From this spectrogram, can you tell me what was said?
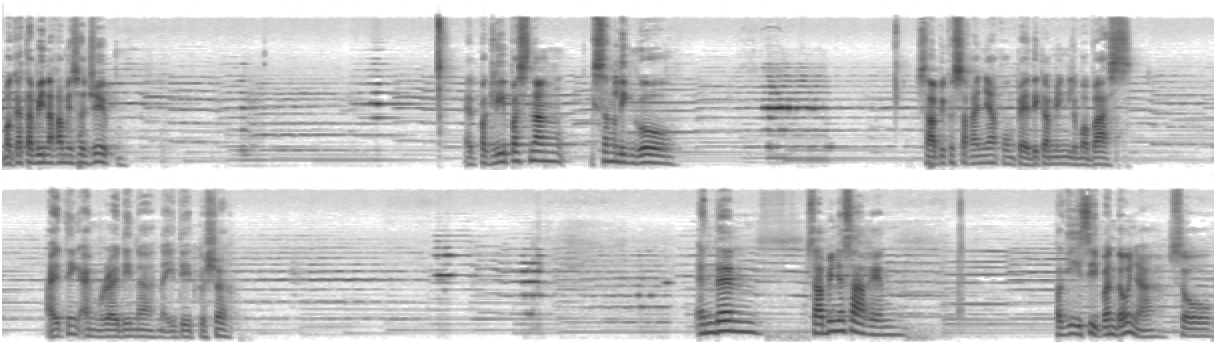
Magkatabi na kami sa jeep. At paglipas ng isang linggo, sabi ko sa kanya kung pwede kaming lumabas. I think I'm ready na na i-date ko siya. And then, sabi niya sa akin, pag-iisipan daw niya. So,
